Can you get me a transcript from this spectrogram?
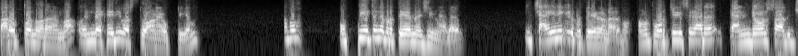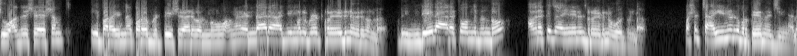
കറുപ്പ് എന്ന് പറയുന്ന ഒരു ലഹരി വസ്തുവാണ് ഒപ്പിയം. അപ്പം ഒപ്പിയത്തിന്റെ പ്രത്യേകത എന്ന് വെച്ച് കഴിഞ്ഞാൽ ഈ ചൈനയ്ക്ക് ഒരു പ്രത്യേകത ഉണ്ടായിരുന്നു. നമ്മൾ പോർച്ചുഗീസുകാര് കൻഡോൺ സാധിച്ചു. അതിനുശേഷം ഈ പറയുന്ന കുറെ ബ്രിട്ടീഷുകാർ വന്നു. അങ്ങനെ എല്ലാ രാജ്യങ്ങളും ഇവിടെ ട്രേഡിന് വരുന്നുണ്ട്. അപ്പൊ ഇന്ത്യയിൽ ആരൊക്കെ വന്നിട്ടുണ്ടോ അവരൊക്കെ ചൈനയിലും ട്രേഡിന് പോയിട്ടുണ്ട്. പക്ഷെ ചൈനയുടെ പ്രത്യേകത എന്ന് വെച്ച് കഴിഞ്ഞാൽ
